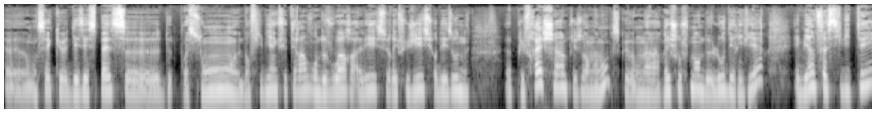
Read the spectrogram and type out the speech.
on sait que des espèces de poissons, d'amphibiens, etc., vont devoir aller se réfugier sur des zones plus fraîches, hein, plus en amont, parce qu'on a un réchauffement de l'eau des rivières. Et eh bien faciliter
